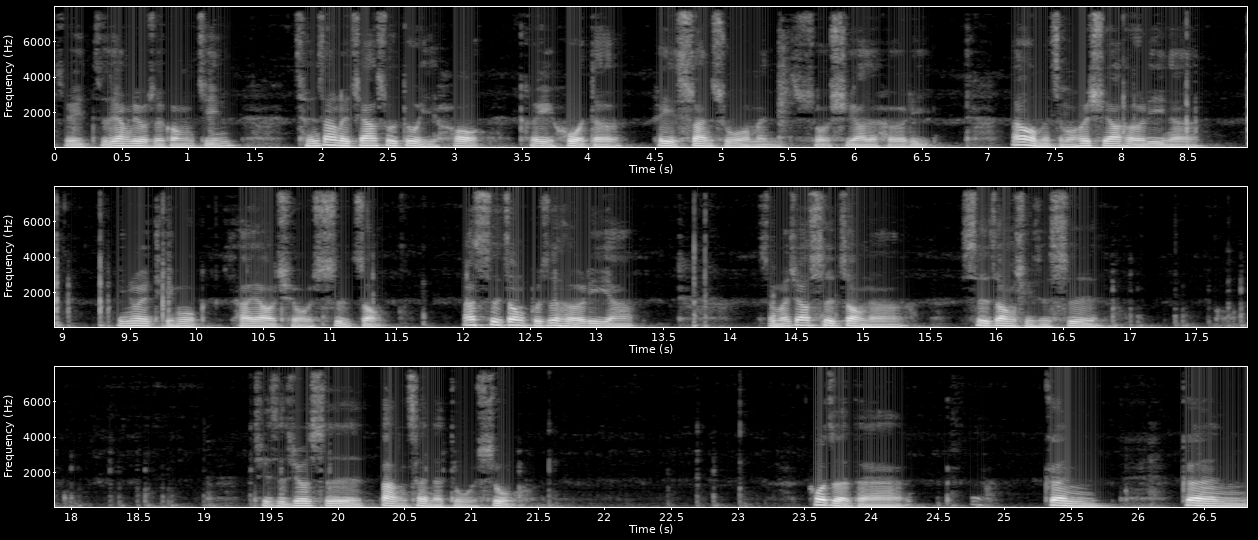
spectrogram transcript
所以质量六十公斤，乘上了加速度以后，可以获得，可以算出我们所需要的合力。那我们怎么会需要合力呢？因为题目它要求示重，那示重不是合力啊？什么叫示重呢？示重其实是，其实就是磅秤的读数，或者的更。更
